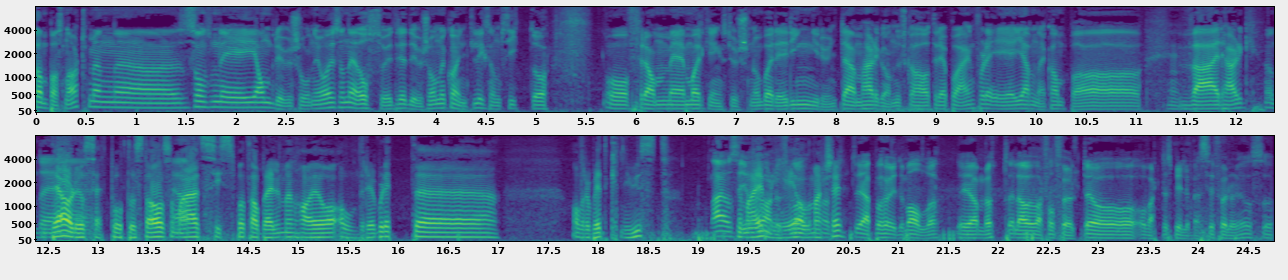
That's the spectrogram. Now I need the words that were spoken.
kamper snart. Men uh, sånn som det er i andredivisjon i år, sånn er det også i tredjedivisjon. Du kan ikke liksom sitte og, og fram med markeringstusjen og bare ringe rundt de helgene du skal ha tre poeng, for det er jevne kamper hver helg. og Det har du jo sett på Ottestad, som Ja. er sist på tabellen, men har jo aldri blitt eh, Aldri blitt knust. Nei, han sier er jo med Arnesen alle at matcher. De er på høyde med alle de har møtt, eller har i hvert fall følt det, og, og vært det spillemessig, føler de. Og så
